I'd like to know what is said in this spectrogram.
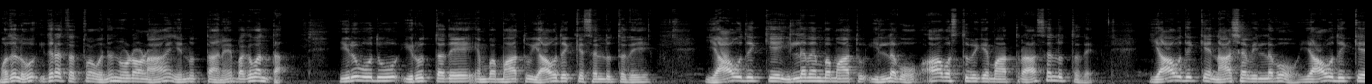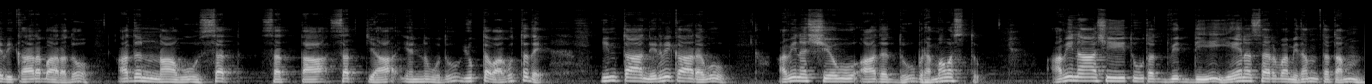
ಮೊದಲು ಇದರ ತತ್ವವನ್ನು ನೋಡೋಣ ಎನ್ನುತ್ತಾನೆ ಭಗವಂತ. ಇರುವುದು ಇರುತ್ತದೆ ಎಂಬ ಮಾತು ಯಾವುದಕ್ಕೆ ಸಲ್ಲುತ್ತದೆ? ಯಾವುದಕ್ಕೆ ಇಲ್ಲವೆಂಬ ಮಾತು ಇಲ್ಲವೋ ಆ ವಸ್ತುವಿಗೆ ಮಾತ್ರ ಸಲ್ಲುತ್ತದೆ. ಯಾವುದಕ್ಕೆ ನಾಶವಿಲ್ಲವೋ, ಯಾವುದಕ್ಕೆ ವಿಕಾರ ಬಾರದೋ ಅದನ್ನು ನಾವು ಸತ್, ಸತ್ತ, ಸತ್ಯ ಎನ್ನುವುದು ಯುಕ್ತವಾಗುತ್ತದೆ. ಇಂಥ ನಿರ್ವಿಕಾರವು ಅವಿನಶ್ಯವೂ ಆದದ್ದು ಬ್ರಹ್ಮವಸ್ತು. ಅವಿನಾಶೀತು ತದ್ವಿದ್ದಿ ಏನ ಸರ್ವಮಿದಂ ತತಂ.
